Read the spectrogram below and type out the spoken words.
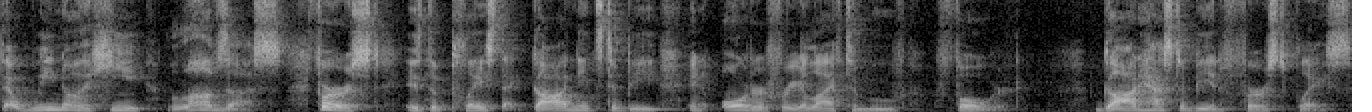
That we know that He loves us. First is the place that God needs to be in order for your life to move forward. God has to be in first place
